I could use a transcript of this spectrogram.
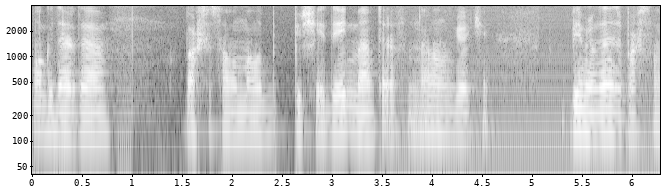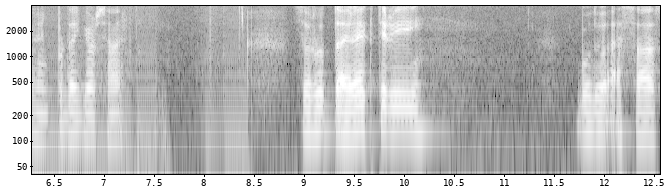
o qədər də başa salınmalı bir şey deyil mənim tərəfimdən. Ona görə ki, bilmirəm də necə başa salınır. Burada görsənir. The root directory budur əsas.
